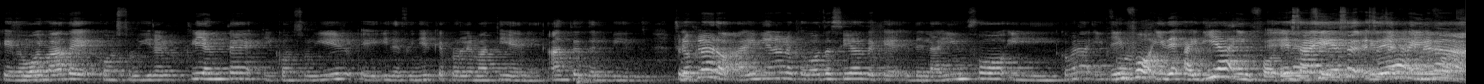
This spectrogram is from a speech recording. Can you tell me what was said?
que me voy más de construir el cliente y construir eh, y definir qué problema tiene antes del build. Pero claro, ahí viene lo que vos decías de que de la info y ¿cómo era? Info, y de idea info. Es ahí, esa, es la primera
